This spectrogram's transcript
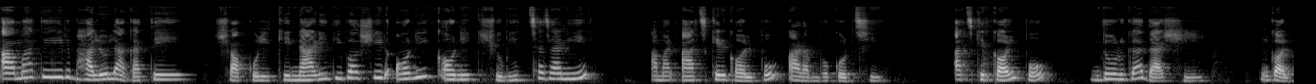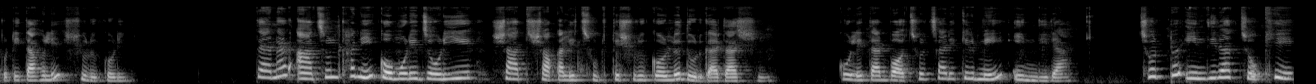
আমাদের ভালো লাগাতে সকলকে নারী দিবসের অনেক অনেক শুভেচ্ছা জানিয়ে আমার আজকের গল্প আরম্ভ করছি। আজকের গল্প দুর্গা দাসী। গল্পটি তাহলে শুরু করি। তেনার আঁচলখানি কোমরে জড়িয়ে সাত সকালে ছুটতে শুরু করল দুর্গা দাসী। কোলে তার বছর চারেকের মেয়ে ইন্দিরা। ছোট্ট ইন্দিরার চোখে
